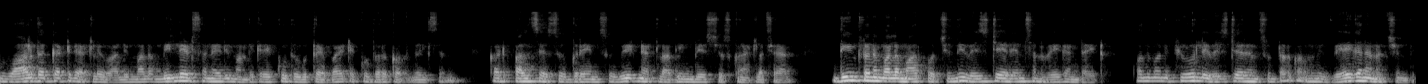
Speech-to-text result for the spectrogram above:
వాళ్ళ తగ్గట్టుగా ఎట్లా ఇవ్వాలి. మళ్ళీ మిల్లెట్స్ అనేది మన దగ్గర ఎక్కువ దొరుకుతాయి. బయట ఎక్కువ దొరకదు మిల్స్ అని. కాబట్టి పల్సెస్ గ్రెయిన్స్ వీటిని ఎట్లా దీన్ని బేస్ చేసుకుని ఎట్లా చేయాలి. దీంట్లోనే మళ్ళీ మార్పు వచ్చింది. Vegetarians and vegan diet. కొంతమంది ప్యూర్లీ వెజిటేరియన్స్ ఉంటారు కొంతమంది వేగన్ అని వచ్చింది.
